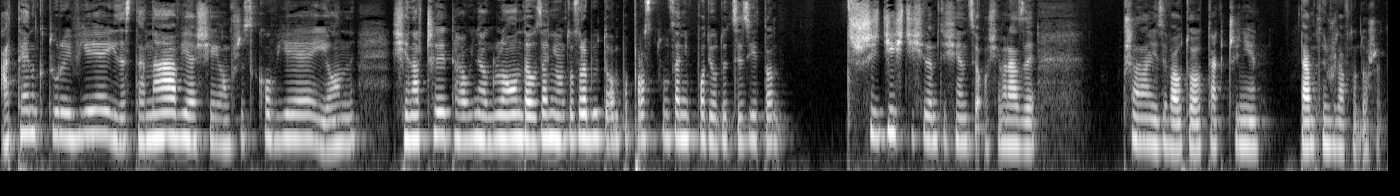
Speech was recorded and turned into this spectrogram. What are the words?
A ten, który wie i zastanawia się, on wszystko wie i on się naczytał i naglądał, zanim on to zrobił, to on po prostu, zanim podjął decyzję, to 37 tysięcy 8 razy przeanalizował to tak czy nie. Tamten już dawno doszedł.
